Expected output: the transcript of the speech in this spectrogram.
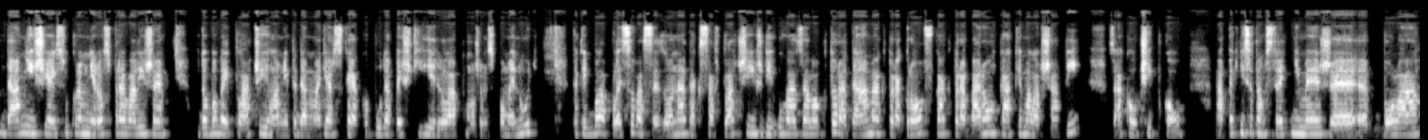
dávnejšie aj súkromne rozprávali, že v dobovej tlači, hlavne teda v maďarskej ako Budapešti, Hirlap, môžem spomenúť, tak keď bola plesová sezóna, tak sa v tlači vždy uvádzalo, ktorá dáma, ktorá grófka, ktorá barónka, aké mala šaty, s akou čipkou. A pekne sa tam stretneme, že e, bola,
